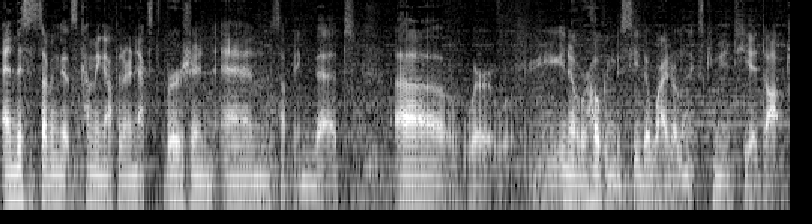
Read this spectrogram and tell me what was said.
And this is something that's coming up in our next version and something that uh, we're, you know, we're hoping to see the wider Linux community adopt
